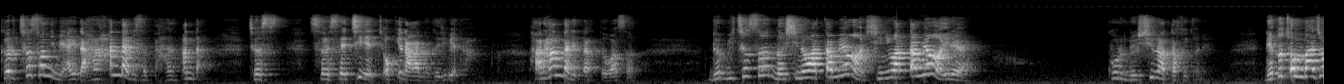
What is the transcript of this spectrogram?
그런 첫 손님이 아니다 한 한 달 있었다 한 한달저 새치에 쫓겨나가는 그 집에다 한 한 달 있다 또 와서 너 미쳤어? 너 신이 왔다며? 신이 왔다며? 이래. 그래 내 신이 왔다 그러니까 내 거 좀 봐줘.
